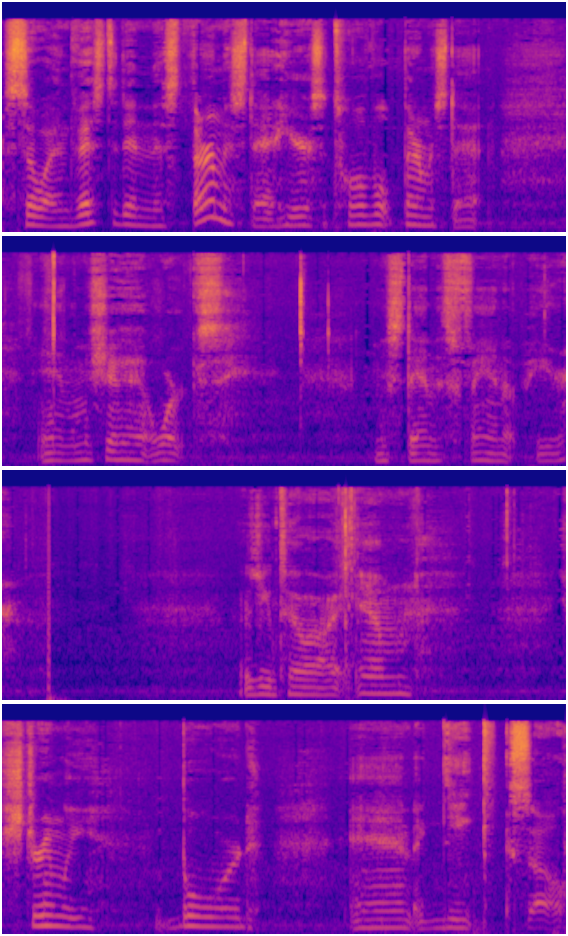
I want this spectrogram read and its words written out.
So I invested in this thermostat here, it's a 12 volt thermostat, and let me show you how it works. Let me stand this fan up here. As you can tell, I am extremely bored and a geek. So,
